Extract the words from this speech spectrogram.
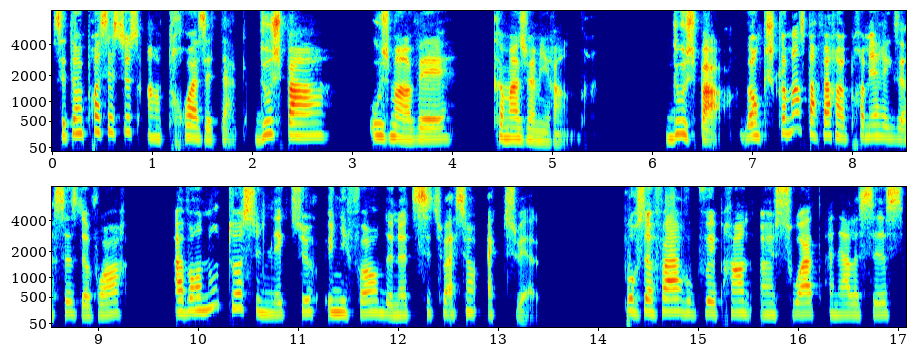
C'est un processus en trois étapes. D'où je pars, où je m'en vais, comment je vais m'y rendre. D'où je pars. Donc, je commence par faire un premier exercice de voir, avons-nous tous une lecture uniforme de notre situation actuelle? Pour ce faire, vous pouvez prendre un SWOT analysis,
